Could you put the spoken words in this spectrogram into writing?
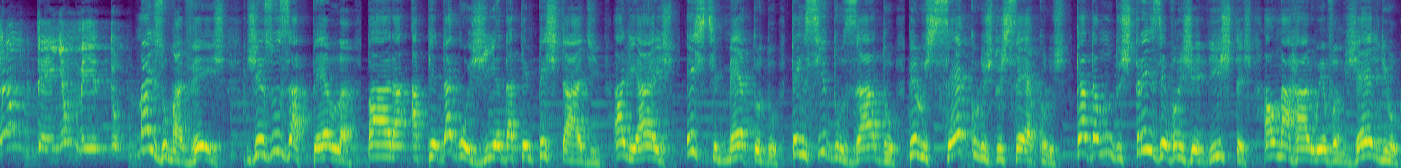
não tenham medo. Mais uma vez, Jesus apela para a pedagogia da tempestade. Aliás, este método tem sido usado pelos séculos dos séculos. Cada um dos três evangelistas, ao narrar o evangelho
